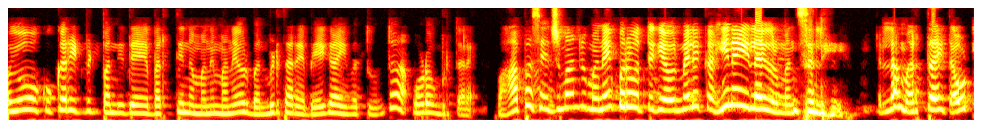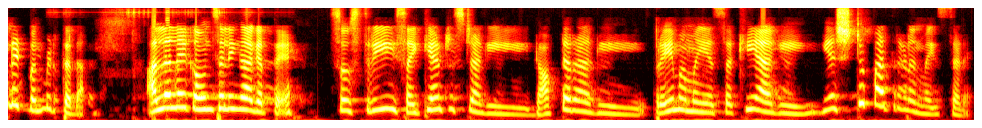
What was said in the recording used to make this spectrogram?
ಅಯ್ಯೋ, ಕುಕ್ಕರ್ ಇಟ್ಬಿಟ್ಟು ಬಂದಿದೆ, ಬರ್ತೀನಿ, ನಮ್ಮ ಮನೆ, ಮನೆಯವ್ರು ಬಂದ್ಬಿಡ್ತಾರೆ, ಬೇಗ ಇವತ್ತು, ಅಂತ ಓಡೋಗ್ಬಿಡ್ತಾರೆ. ವಾಪಸ್ ಯಜಮಾನ್ರು ಮನೆಗೆ ಬರೋ ಹೊತ್ತಿಗೆ ಅವ್ರ ಮೇಲೆ ಕಹಿನೇ ಇಲ್ಲ ಇವ್ರ ಮನ್ಸಲ್ಲಿ. ಎಲ್ಲ ಮರ್ತಾಯ್ತು ಔಟ್ಲೆಟ್ ಬಂದ್ಬಿಡ್ತಲ್ಲ. ಅಲ್ಲಲ್ಲೇ ಕೌನ್ಸೆಲಿಂಗ್ ಆಗತ್ತೆ. ಸೊ ಸ್ತ್ರೀ ಸೈಕ್ಯಾಟ್ರಿಸ್ಟ್ ಆಗಿ ಡಾಕ್ಟರ್ ಆಗಿ, ಪ್ರೇಮಮಯ ಸಖಿಯಾಗಿ ಎಷ್ಟು ಪಾತ್ರಗಳನ್ನು ವಹಿಸ್ತಾಳೆ.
